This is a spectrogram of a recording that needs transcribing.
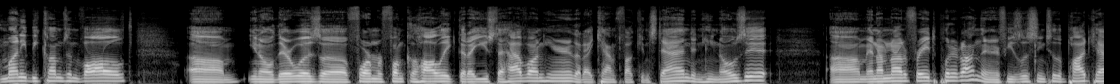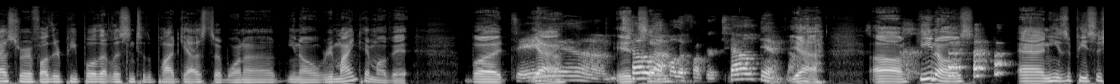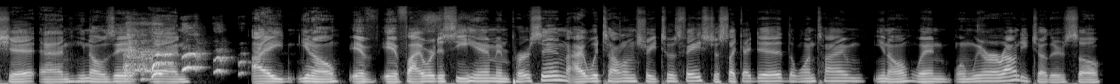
money becomes involved. Um, you know, there was a former Funkaholik that I used to have on here that I can't fucking stand, and he knows it. Um, and I'm not afraid to put it on there if he's listening to the podcast or if other people that listen to the podcast that want to, you know, remind him of it. But yeah, damn. it's, Tell that um, motherfucker. Tell him. yeah, um, he knows, and he's a piece of shit, and he knows it. And I, you know, if if I were to see him in person, I would tell him straight to his face, just like I did the one time, you know, when when we were around each other. So,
